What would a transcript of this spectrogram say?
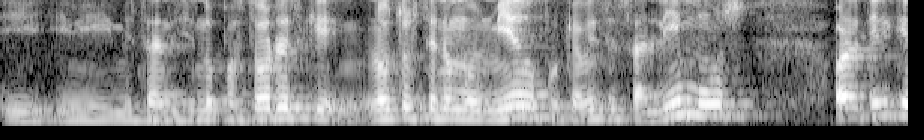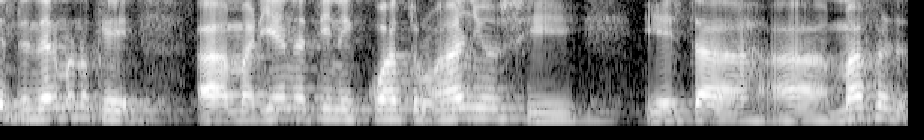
y, me están diciendo, pastor, es que nosotros tenemos miedo porque a veces salimos. Ahora tiene que entender, hermano, que ah, Mariana tiene cuatro años y, y esta ah, Maffer,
